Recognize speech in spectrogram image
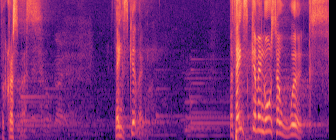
for Christmas Thanksgiving. But Thanksgiving also works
